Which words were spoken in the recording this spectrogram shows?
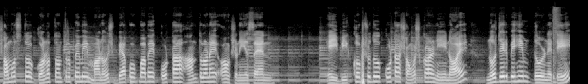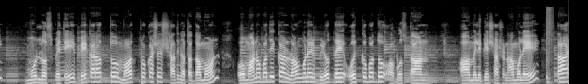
সমস্ত গণতন্ত্রপ্রেমী মানুষ ব্যাপকভাবে কোটা আন্দোলনে অংশ নিয়েছেন। এই বিক্ষোভ শুধু কোটা সংস্কার নিয়ে নয়, নজিরবিহীন দুর্নীতি, মূল্যস্ফীতি, বেকারত্ব, মত প্রকাশের স্বাধীনতা দমন ও মানবাধিকার লঙ্ঘনের বিরুদ্ধে ঐক্যবদ্ধ অবস্থান। আওয়ামী লীগের শাসন আমলে তার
